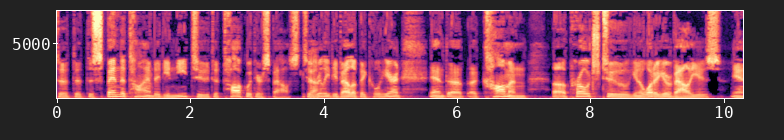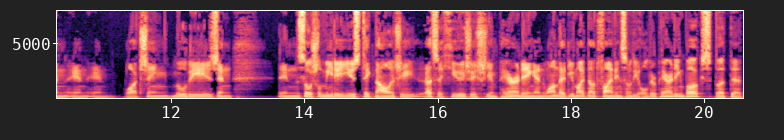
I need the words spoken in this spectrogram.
to, to, to spend the time that you need to to talk with your spouse, to Yeah. really develop a coherent and uh, a common uh, approach to, you know, what are your values in, in, in watching movies and in social media use technology. That's a huge issue in parenting and one that you might not find in some of the older parenting books, but that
